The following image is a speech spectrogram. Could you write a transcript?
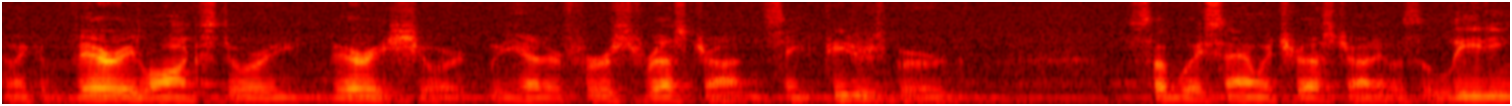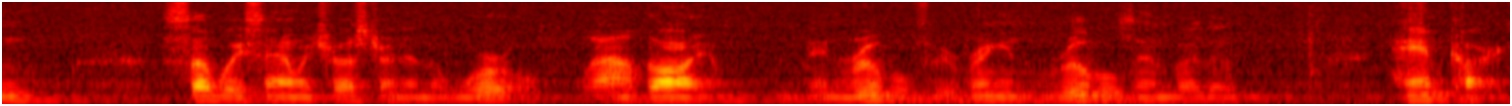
To make a very long story very short, we had our first restaurant in St. Petersburg, Subway sandwich restaurant. It was the leading Subway sandwich restaurant in the world Wow. in volume. In rubles, we were bringing rubles in by the handcart,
